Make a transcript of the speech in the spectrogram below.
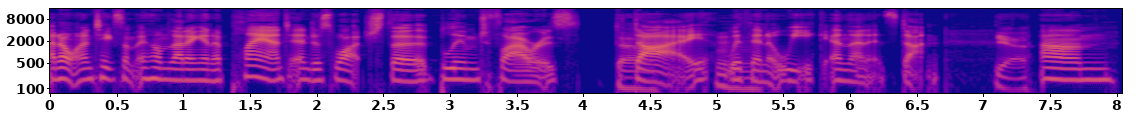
I don't want to take something home that I'm going to plant and just watch the bloomed flowers die, die mm-hmm. within a week and then it's done. Yeah. Um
